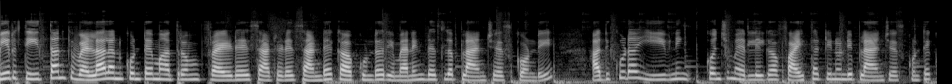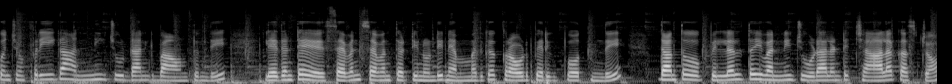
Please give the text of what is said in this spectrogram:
మీరు తీర్థానికి వెళ్ళాలనుకుంటే మాత్రం ఫ్రైడే సాటర్డే సండే కాకుండా రిమైనింగ్ డేస్లో ప్లాన్ చేసుకోండి. అది కూడా ఈవినింగ్ కొంచెం ఎర్లీగా ఫైవ్ థర్టీ నుండి ప్లాన్ చేసుకుంటే కొంచెం ఫ్రీగా అన్నీ చూడడానికి బాగుంటుంది. లేదంటే సెవెన్ సెవెన్ థర్టీ నుండి నెమ్మదిగా క్రౌడ్ పెరిగిపోతుంది. దాంతో పిల్లలతో ఇవన్నీ చూడాలంటే చాలా కష్టం.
